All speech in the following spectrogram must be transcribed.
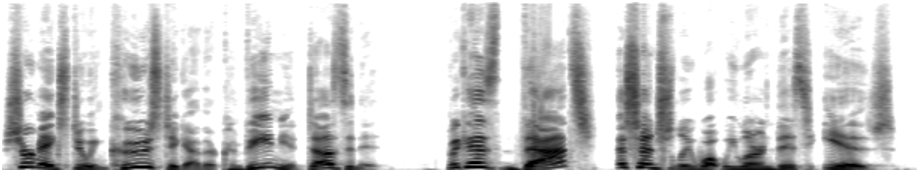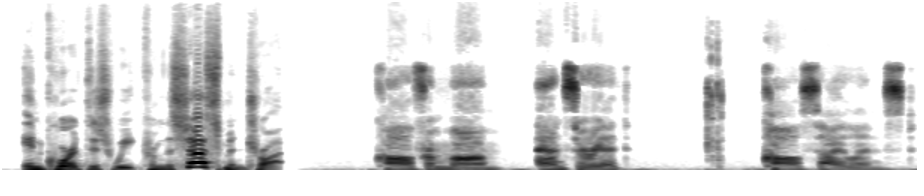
sure makes doing coups together convenient, doesn't it? Because that's essentially what we learned this is in court this week from the Sussman trial. Call from mom. Answer it. Call silenced.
